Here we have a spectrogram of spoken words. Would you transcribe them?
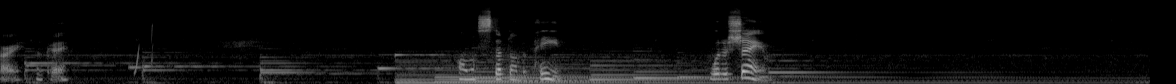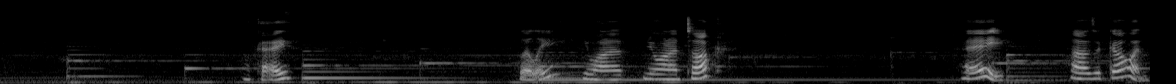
Sorry. Okay. Almost stepped on the paint. What a shame. Okay. Lily, you wanna you wanna talk? Hey, how's it going?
